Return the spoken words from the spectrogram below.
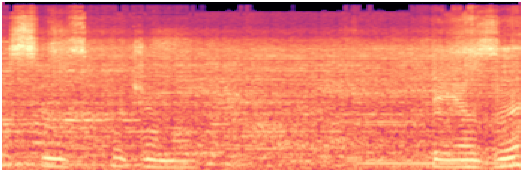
mısınız kocaman? Beyazı.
